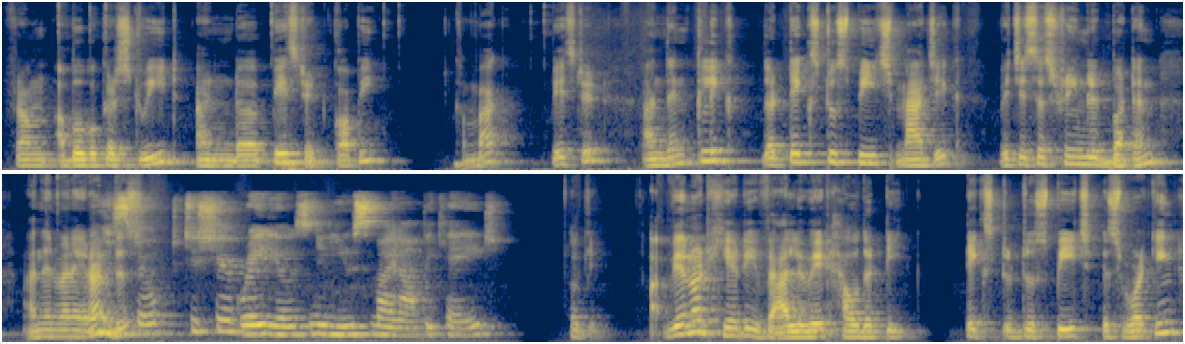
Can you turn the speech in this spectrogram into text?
from Abubakar's tweet and uh, paste it. Copy, come back, paste it, and then click the text to speech magic, which is a Streamlit button. And then when I run this, to share Gradio's new use might not be caged. Okay, uh, we are not here to evaluate how the text to speech is working,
